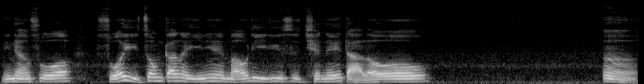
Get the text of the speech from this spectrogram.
林娘说：“所以中钢的营业毛利率是全垒打喽。”嗯，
